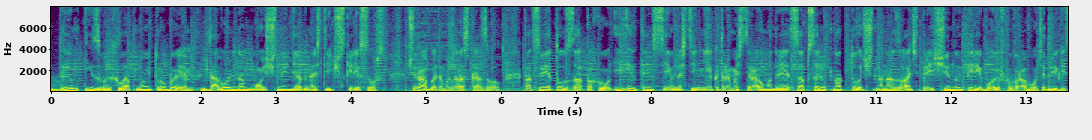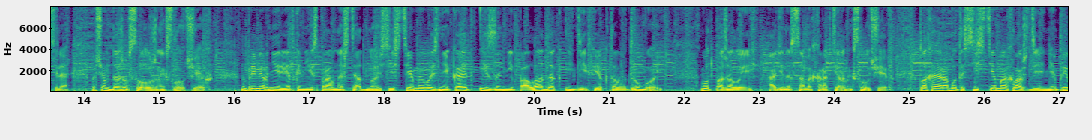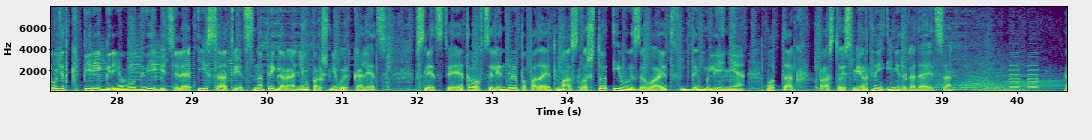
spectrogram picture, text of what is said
Дым из выхлопной трубы – довольно мощный диагностический ресурс. Вчера об этом уже рассказывал. По цвету, запаху и интенсивности некоторые мастера умудряются абсолютно точно назвать причину перебоев в работе двигателя. Причем даже в сложных случаях. Например, нередко неисправность одной системы возникает из-за неполадок и дефектов в другой – вот, пожалуй, один из самых характерных случаев. Плохая работа системы охлаждения приводит к перегреву двигателя и, соответственно, пригоранию поршневых колец. Вследствие этого в цилиндры попадает масло, что и вызывает дымление. Вот так простой смертный и не догадается.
